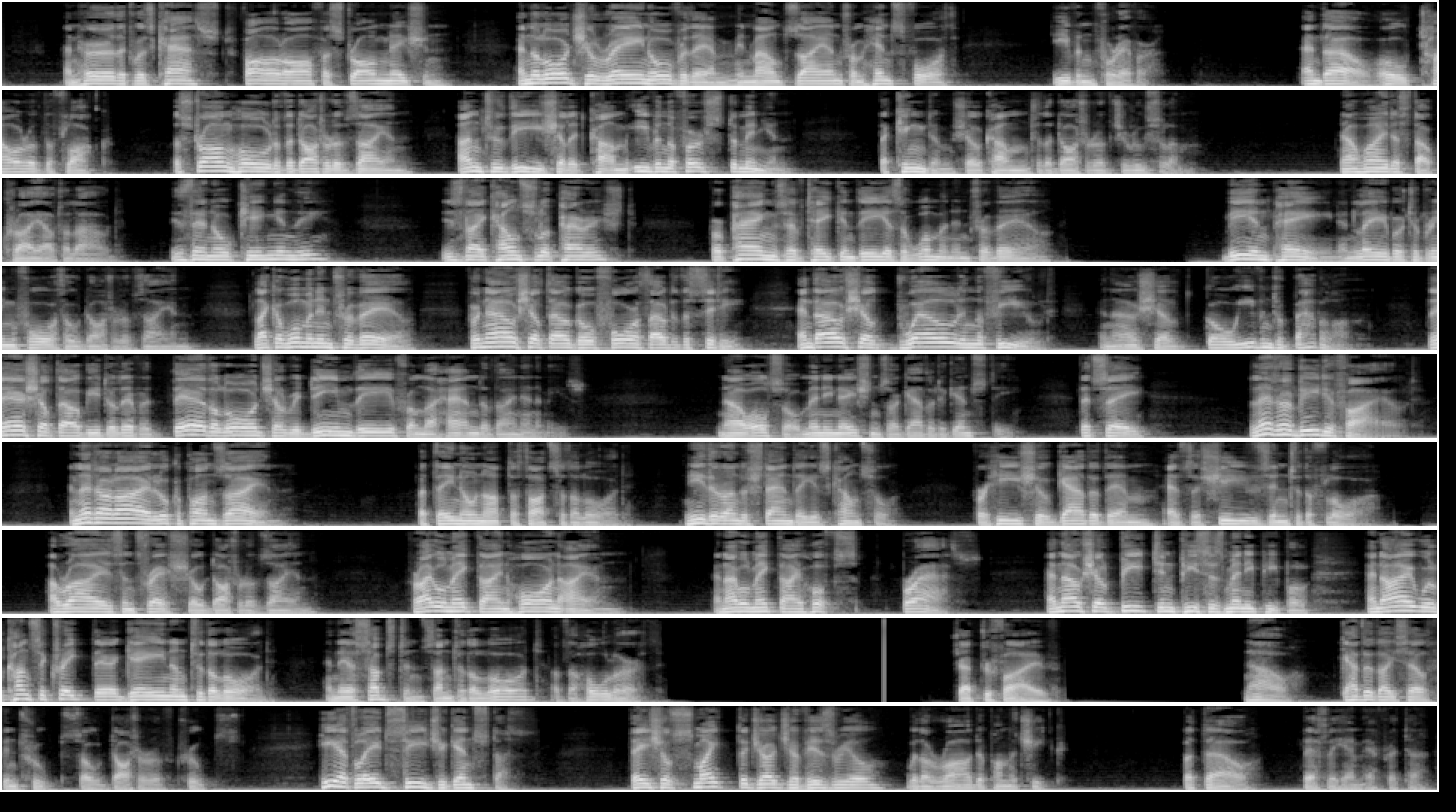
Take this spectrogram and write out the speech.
and her that was cast far off a strong nation. And the Lord shall reign over them in Mount Zion from henceforth, even forever. And thou, O tower of the flock, the stronghold of the daughter of Zion, unto thee shall it come, even the first dominion. The kingdom shall come to the daughter of Jerusalem. Now why dost thou cry out aloud? Is there no king in thee? Is thy counselor perished? For pangs have taken thee as a woman in travail. Be in pain and labor to bring forth, O daughter of Zion, like a woman in travail. For now shalt thou go forth out of the city, and thou shalt dwell in the field, and thou shalt go even to Babylon. There shalt thou be delivered. There the Lord shall redeem thee from the hand of thine enemies. Now also many nations are gathered against thee, that say, Let her be defiled, and let our eye look upon Zion. But they know not the thoughts of the Lord, neither understand they his counsel, for he shall gather them as the sheaves into the floor. Arise and thresh, O daughter of Zion, for I will make thine horn iron, and I will make thy hoofs brass, and thou shalt beat in pieces many people, and I will consecrate their gain unto the Lord, and their substance unto the Lord of the whole earth. Chapter 5 Now gather thyself in troops, O daughter of troops. He hath laid siege against us. They shall smite the judge of Israel with a rod upon the cheek. But thou, Bethlehem Ephratah.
